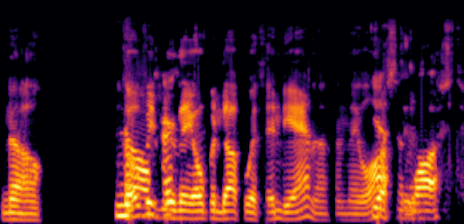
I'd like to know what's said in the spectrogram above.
no. No, COVID year they opened up with Indiana and they yes, lost. and it. lost.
